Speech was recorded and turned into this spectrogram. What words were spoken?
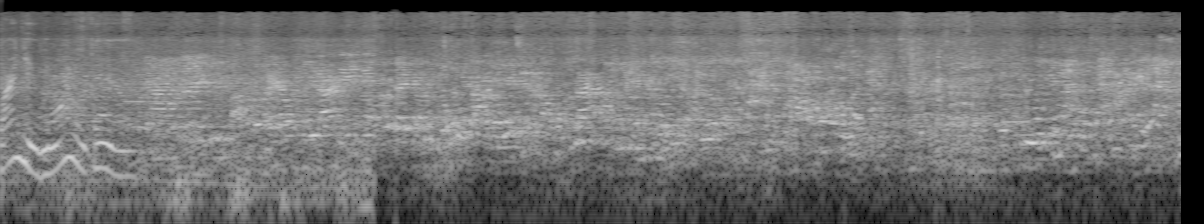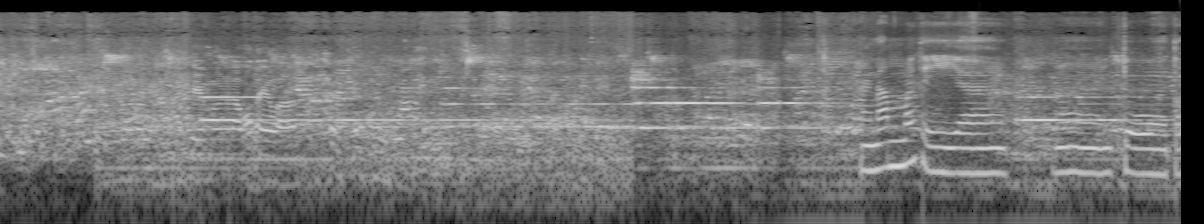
quá nhiều món luôn cả nhà Thì mà đâu có tiêu à hàng năm thì à, à, chùa tổ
